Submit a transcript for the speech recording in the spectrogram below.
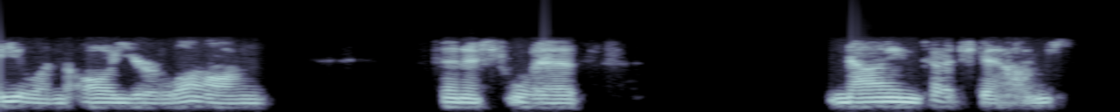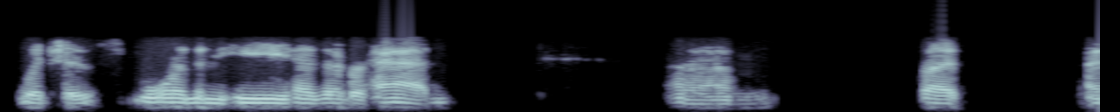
Thielen all year long. Finished with nine touchdowns, which is more than he has ever had. Um, but I,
